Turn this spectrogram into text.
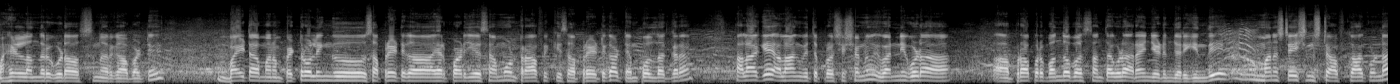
మహిళలందరూ కూడా వస్తున్నారు కాబట్టి బయట మనం పెట్రోలింగ్ సపరేట్గా ఏర్పాటు చేసాము ట్రాఫిక్కి సపరేట్గా టెంపుల్ దగ్గర. అలాగే అలాంగ్ విత్ ప్రొసెషన్ ఇవన్నీ కూడా ప్రాపర్ బందోబస్తు అంతా కూడా అరేంజ్ చేయడం జరిగింది. మన స్టేషన్ స్టాఫ్ కాకుండా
